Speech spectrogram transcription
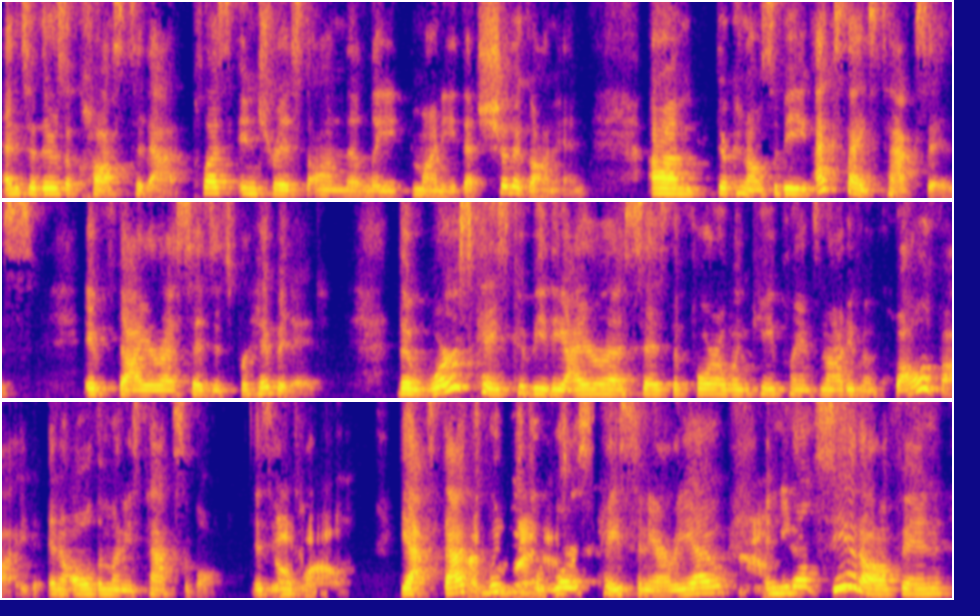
And so there's a cost to that, plus interest on the late money that should have gone in. Um, there can also be excise taxes if the IRS says it's prohibited. The worst case could be the IRS says the 401k plan is not even qualified and all the money's taxable. Is oh, income. wow. Yes, that that's would horrendous. be the worst case scenario. Yeah. And you don't see it often,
